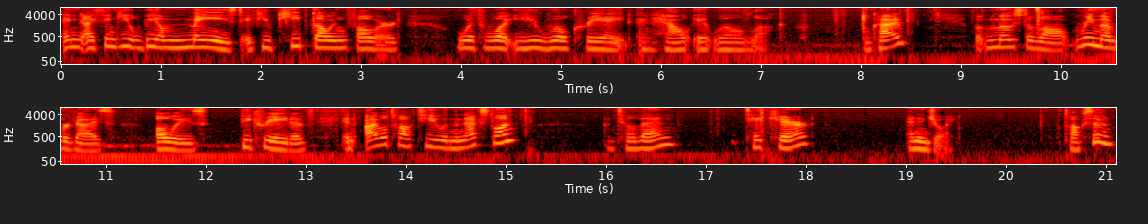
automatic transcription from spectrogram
And I think you'll be amazed if you keep going forward with what you will create and how it will look. Okay? But most of all, remember, guys, always be creative. And I will talk to you in the next one. Until then, take care and enjoy. Talk soon.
